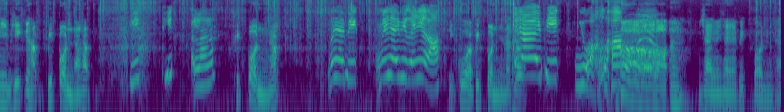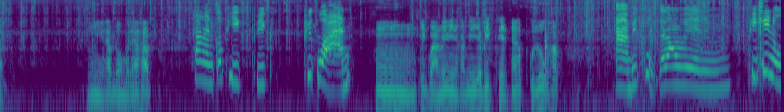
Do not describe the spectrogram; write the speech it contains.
มีพริกนะครับพริกป่นนะครับพริกพริกอะไรนะพริกป่นครับ ไม่ใช่พริกไม่ใช่พริกไอ้นี่เหรอพริกคั่วพริกป่นนี่นะคไม่รับใช่พริกหยวกเหรอไม่ใช่ไม่ใช่พริกป่นครับ นี่ครับลงไปแล้วครับ ถ้างั้นก็พริกพริกพริกหวาน อืมพริกหวานไม่มีนะครับ มีแต่พริกเผ็ดนะครับ คุณลูกครับ อ่าพริกเผ็ดก็ต้องเป็นพริกขี้หนู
